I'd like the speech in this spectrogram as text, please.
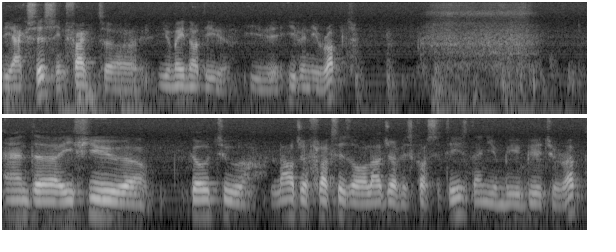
the axis. In fact, uh, you may not e e even erupt. And uh, if you go to larger fluxes or larger viscosities, then you may be able to erupt.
